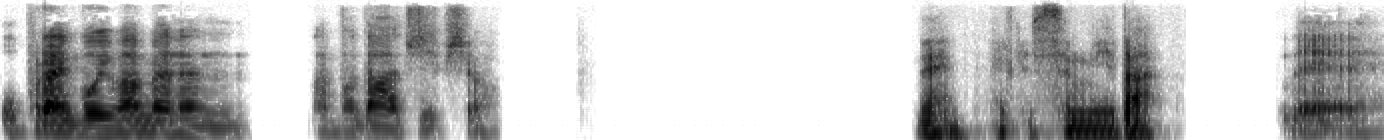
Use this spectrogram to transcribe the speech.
오프라인 모임 하면은 한번 나와 주십시오. 네, 알겠습니다. 네.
